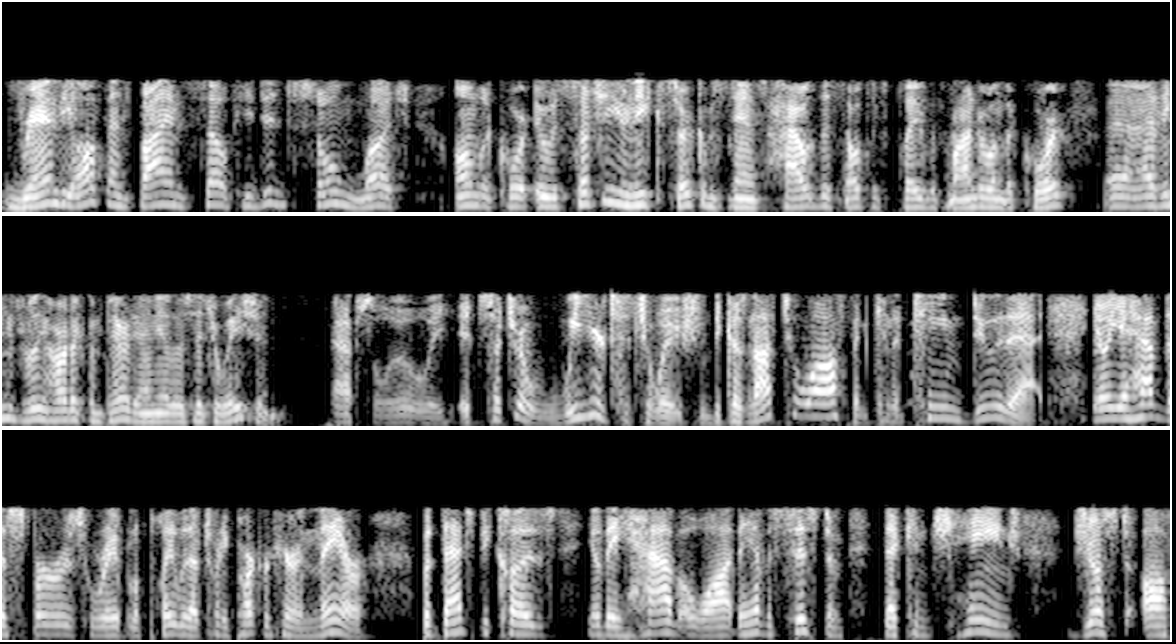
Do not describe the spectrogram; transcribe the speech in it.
ran the offense by himself. He did so much on the court. It was such a unique circumstance how the Celtics played with Rondo on the court. Uh, I think it's really hard to compare to any other situation. Absolutely. It's such a weird situation because not too often can a team do that. You know, you have the Spurs who are able to play without Tony Parker here and there, but that's because, you know, they have a lot, they have a system that can change just off,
